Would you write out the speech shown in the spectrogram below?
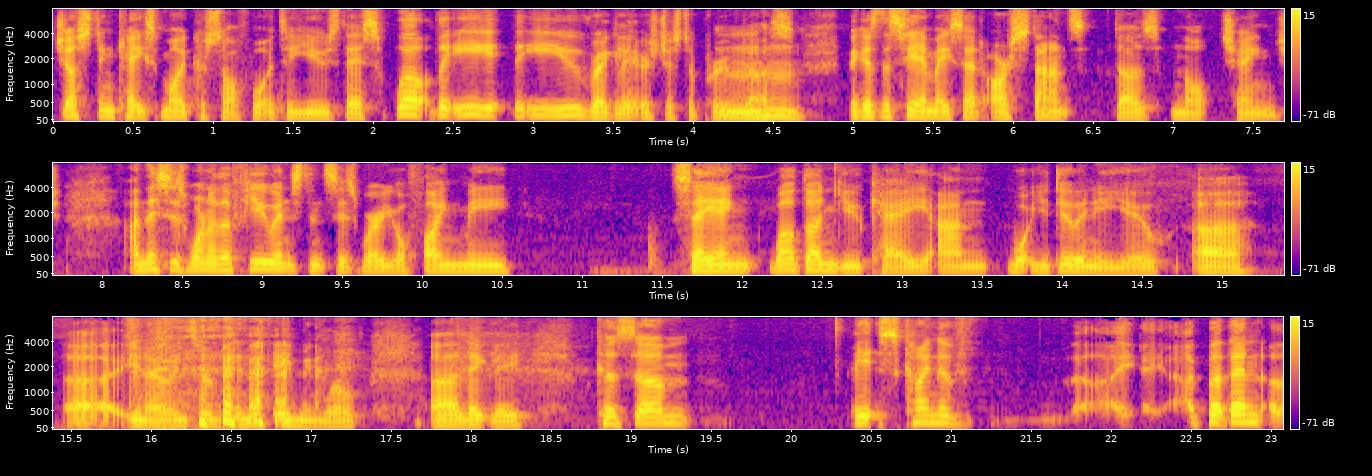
just in case Microsoft wanted to use this. Well, the, e, the EU regulators just approved us Mhm. because the CMA said our stance does not change. And this is one of the few instances where you'll find me saying, "Well done, UK," and what you do in EU, uh, uh, you know, in, term, in the gaming world uh, lately, because um, it's kind of. But then uh,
